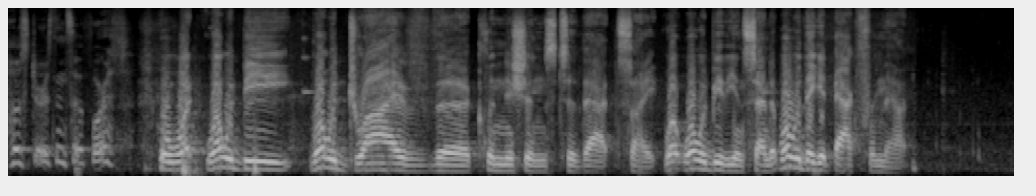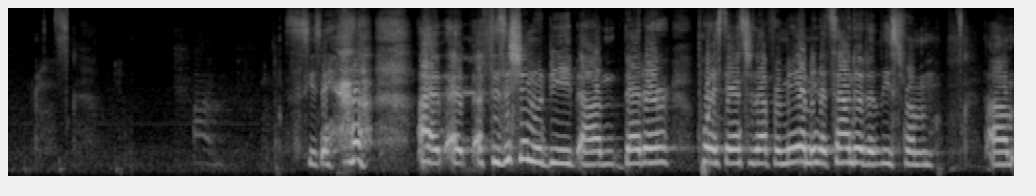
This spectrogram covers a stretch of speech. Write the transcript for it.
posters and so forth. Well, what, what would be, what would drive the clinicians to that site? What, what would be the incentive? What would they get back from that? excuse me, a, a, physician would be um, better poised to answer that for me. I mean, it sounded, at least from um,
